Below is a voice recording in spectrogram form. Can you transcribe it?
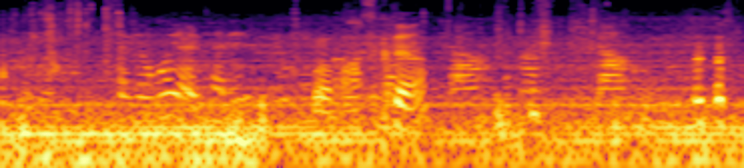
부위, 착용 후 열차를 이용해 뭐야, 마스크야? 고맙습니다.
